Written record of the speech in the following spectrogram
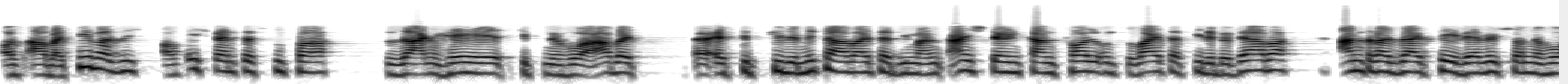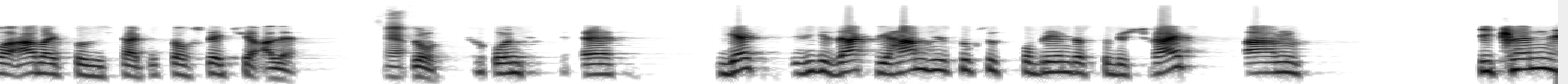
aus Arbeitgebersicht. Auch ich fände das super, zu sagen, hey, es gibt eine hohe Arbeit, äh, es gibt viele Mitarbeiter, die man einstellen kann, toll und so weiter, viele Bewerber. Andererseits, hey, wer will schon eine hohe Arbeitslosigkeit? Ist doch schlecht für alle. Ja. So. Und äh, jetzt, wie gesagt, wir haben dieses Luxusproblem, das du beschreibst. Ähm, wie können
